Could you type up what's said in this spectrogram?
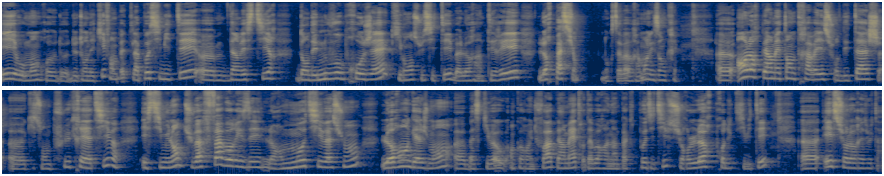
et aux membres de, ton équipe en fait la possibilité euh, d'investir dans des nouveaux projets qui vont susciter bah, leur intérêt, leur passion. Donc ça va vraiment les ancrer. Euh, en leur permettant de travailler sur des tâches euh, qui sont plus créatives et stimulantes, tu vas favoriser leur motivation, leur engagement, bah, ce qui va encore une fois permettre d'avoir un impact positif sur leur productivité et sur leurs résultats.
